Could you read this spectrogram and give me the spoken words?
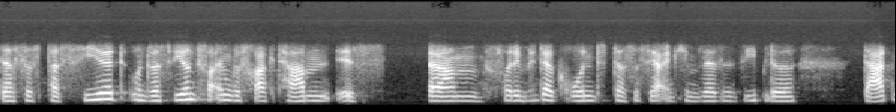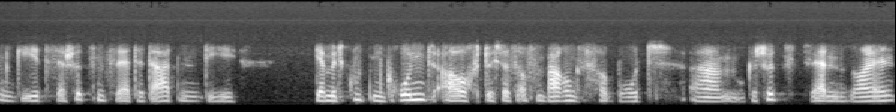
dass es passiert? Und was wir uns vor allem gefragt haben, ist ähm, vor dem Hintergrund, dass es ja eigentlich um sehr sensible Daten geht, sehr schützenswerte Daten, die ja mit gutem Grund auch durch das Offenbarungsverbot ähm, geschützt werden sollen.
